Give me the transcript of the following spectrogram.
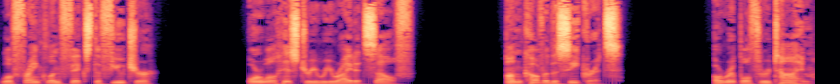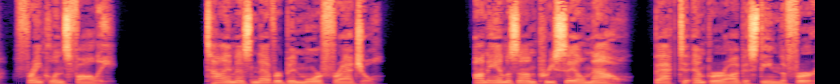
Will Franklin fix the future? Or will history rewrite itself? Uncover the secrets. A ripple through time, Franklin's folly. Time has never been more fragile. On Amazon pre-sale now, back to Emperor Augustine I.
